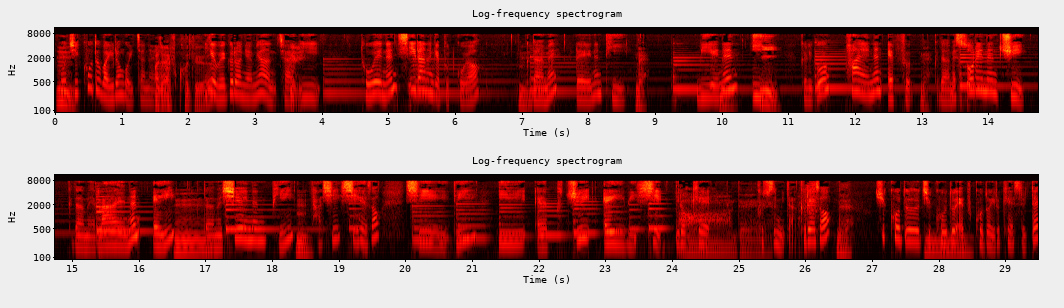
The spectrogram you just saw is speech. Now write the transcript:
뭐 음. G 코드 막 이런 거 있잖아요. 맞아, F 코드. 이게 왜 그러냐면 자, 이 도에는 C라는 게 붙고요. 음. 그다음에 레에는 D. 네. 미에는 음. E. e. 그리고 파에는 F. 네. 그다음에 솔에는 G. 그 다음에 라에는 A, 음. 그 다음에 시에는 B, 음. 다시 C 해서 C, D, E, F, G, A, B, C 이렇게 아, 네. 붙습니다. 그래서 네. C 코드, G 코드, 음. F 코드 이렇게 했을 때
